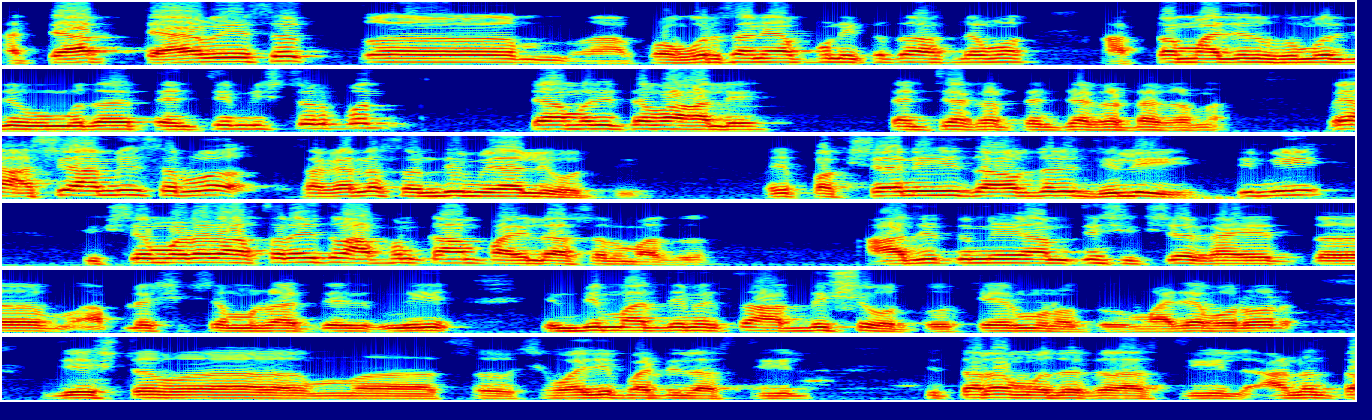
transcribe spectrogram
आणि त्या त्यावेळेसच काँग्रेस आणि आपण एकत्र असल्यामुळे आता माझ्यासमोर जे उमेदवार आहेत, त्यांचे मिस्टर पण त्यामध्ये तेव्हा आले. त्यांच्याकडं त्यांच्या गटाकडनं म्हणजे अशी आम्ही सर्व सगळ्यांना संधी मिळाली होती. म्हणजे पक्षाने ही जबाबदारी दिली ती मी शिक्षण मंडळात असतानाही तर आपण काम पाहिलं असेल माझं. आधी तुम्ही आमचे शिक्षक आहेत आपल्या शिक्षण मंडळाचे. मी हिंदी माध्यमिकचा अध्यक्ष होतो चेअरमन होतो. माझ्याबरोबर ज्येष्ठ म, स- शिवाजी पाटील असतील सीताराम मोदकर असतील अनंत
